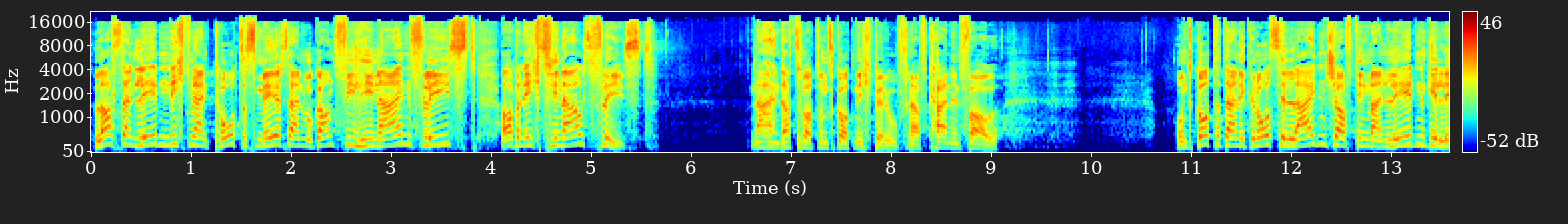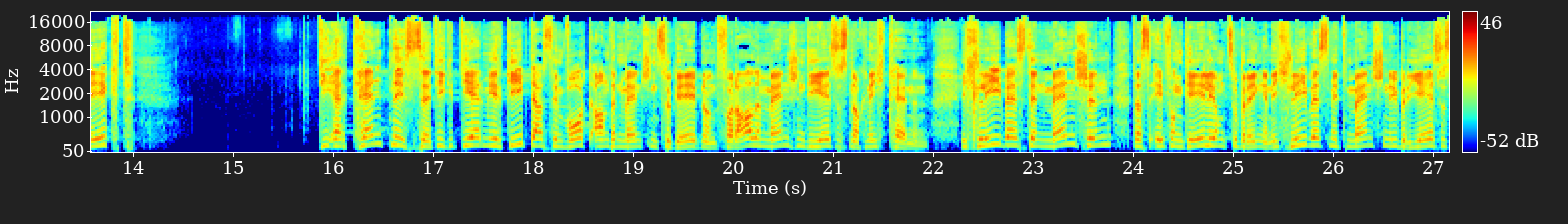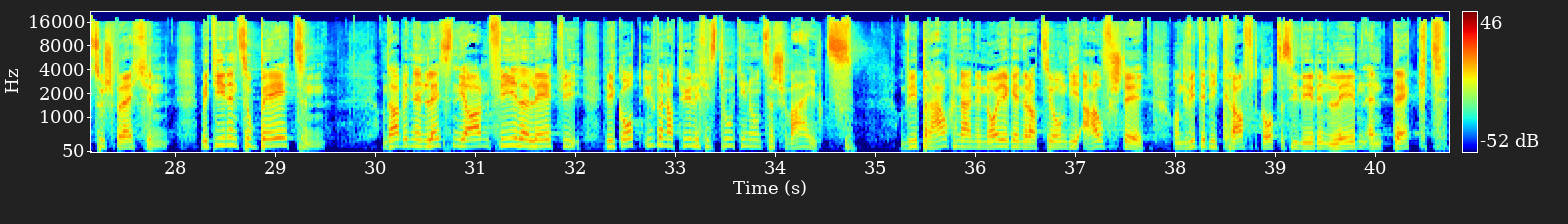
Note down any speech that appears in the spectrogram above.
Lass dein Leben nicht mehr ein totes Meer sein, wo ganz viel hineinfließt, aber nichts hinausfließt. Nein, dazu hat uns Gott nicht berufen, auf keinen Fall. Und Gott hat eine große Leidenschaft in mein Leben gelegt, die Erkenntnisse, die, die, er mir gibt, aus dem Wort anderen Menschen zu geben und vor allem Menschen, die Jesus noch nicht kennen. Ich liebe es, den Menschen das Evangelium zu bringen. Ich liebe es, mit Menschen über Jesus zu sprechen, mit ihnen zu beten. Und habe in den letzten Jahren viel erlebt, wie, wie Gott Übernatürliches tut in unserer Schweiz. Und wir brauchen eine neue Generation, die aufsteht und wieder die Kraft Gottes in ihrem Leben entdeckt.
